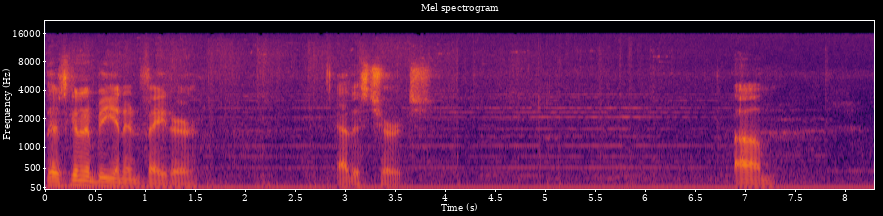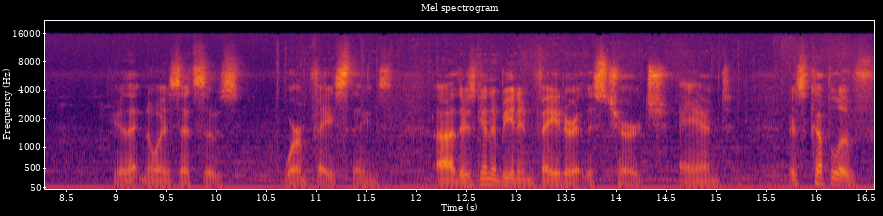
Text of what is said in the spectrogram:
there's going to be an invader at this church. Um, hear that noise? That's those worm face things. Uh, there's going to be an invader at this church, and there's a couple of.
